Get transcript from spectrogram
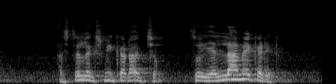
அஷ்டலக்ஷ்மி கடாட்சம். ஸோ எல்லாமே கிடைக்கும்.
